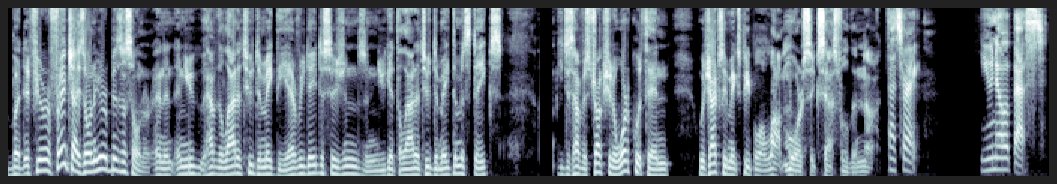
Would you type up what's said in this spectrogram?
But if you're a franchise owner, you're a business owner and, and you have the latitude to make the everyday decisions and you get the latitude to make the mistakes. You just have a structure to work within, which actually makes people a lot more successful than not. That's right. You know it best.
